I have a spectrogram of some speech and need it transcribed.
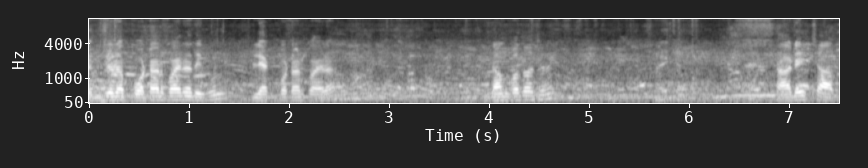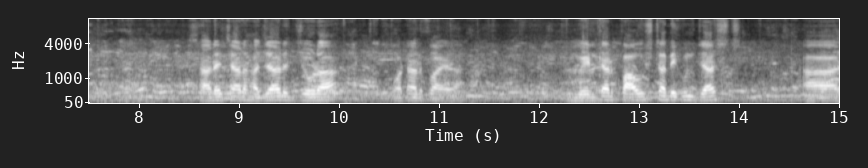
একজোড়া পটার পায়রা দেখুন ব্ল্যাক পটার পায়রা। দাম কত আছে? সাড়ে চার। সাড়ে চার হাজার জোড়া পটার পায়রা। মেলটার পাউচটা দেখুন জাস্ট আর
